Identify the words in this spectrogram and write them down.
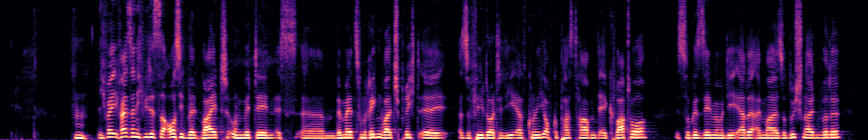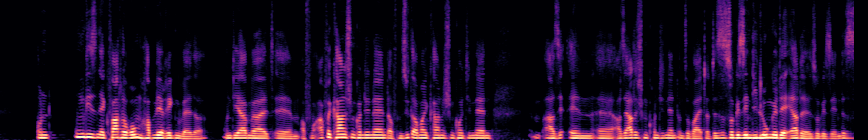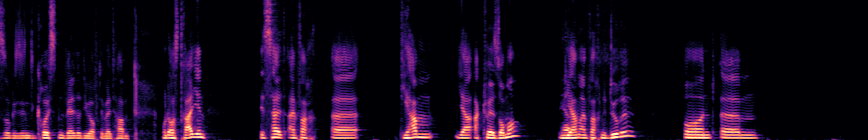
hm. Ich, weiß, ich, weiß ja nicht, wie das so aussieht weltweit und mit den, ist, ähm, wenn man jetzt von Regenwald spricht, äh, also viele Leute, die Erdkunde nicht aufgepasst haben, der Äquator ist so gesehen, wenn man die Erde einmal so durchschneiden würde und um diesen Äquator rum haben wir Regenwälder. Und die haben wir halt ähm, auf dem afrikanischen Kontinent, auf dem südamerikanischen Kontinent, im Asi in, äh, asiatischen Kontinent und so weiter. Das ist so gesehen die Lunge der Erde, so gesehen. Das ist so gesehen die größten Wälder, die wir auf der Welt haben. Und Australien ist halt einfach äh, die haben ja aktuell Sommer. Ja. Die haben einfach eine Dürre. Und ähm,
